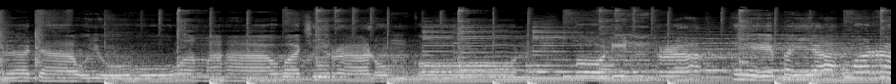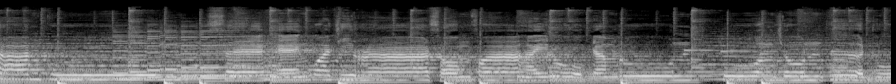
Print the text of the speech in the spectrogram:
พระเจ้าอยู่หัวมหาวชิราลงกรณ์บดินทรเทพยวรางกูล งแห่งวชิราส่องฟ้าให้โลกจำรูนปวงชนเทิดทู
